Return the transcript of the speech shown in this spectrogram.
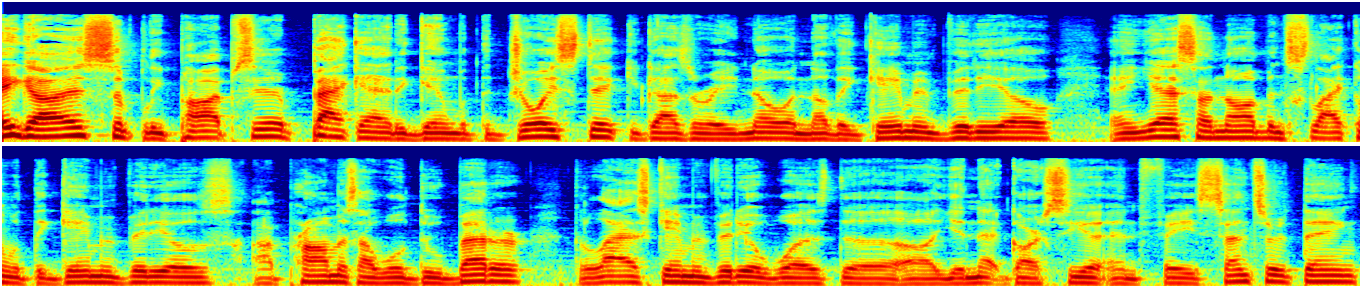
Hey guys, Simply Pops here, back at it again with the joystick. You guys already know another gaming video. And yes, I know I've been slacking with the gaming videos. I promise I will do better. The last gaming video was the uh, Yanet Garcia and FaZe Censor thing.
